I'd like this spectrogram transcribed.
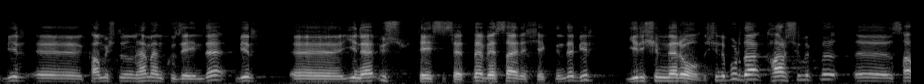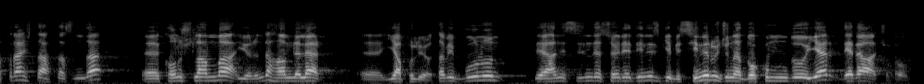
bir e, Kamışlı'nın hemen kuzeyinde bir e, yine üst tesis etme vesaire şeklinde bir girişimleri oldu. Şimdi burada karşılıklı e, satranç tahtasında e, konuşlanma yönünde hamleler e, yapılıyor. Tabii bunun e, hani sizin de söylediğiniz gibi sinir ucuna dokunduğu yer Dede Ağaç oldu.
